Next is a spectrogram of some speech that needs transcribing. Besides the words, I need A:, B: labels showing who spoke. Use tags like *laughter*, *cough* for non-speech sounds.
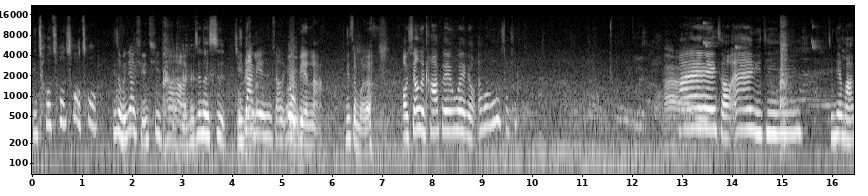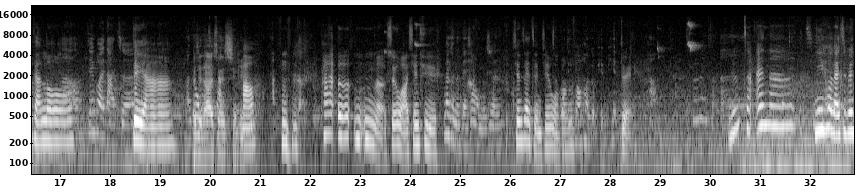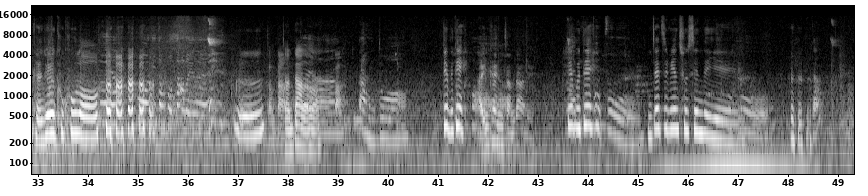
A: 你臭臭臭臭，你怎么这样嫌弃他啊？你真的是，*laughs* 你大便是香的，
B: 哦
A: 右
B: 右边
A: 边啦，你怎么了？好香的咖啡味哦！哦，小心。嗨，早安，雨婷，今天麻烦喽。
C: 今天过来打针。
A: 对呀、
B: 而且他还
C: 们一起换
B: 先洗屁股。
A: 好。他呃嗯嗯了，所以我要先去，*laughs*
C: 那可能等一下我们先
A: 先在整间我帮
C: 地方换个片片。
A: 对。
C: 好。
A: 你说早安呐、你以后来这边可能就会哭哭喽。
C: 对啊，哦，你动头大了耶。
A: 嗯，
B: 长大了
A: 长大了哈，
C: 啊
B: 大很多
C: 大很多。
A: 对不对？
B: 阿姨看你长大了。
A: 对不对？
C: 瀑布，
A: 你在这边出生的耶。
